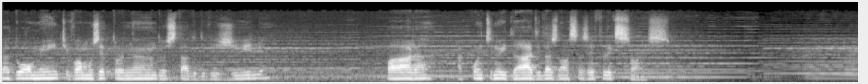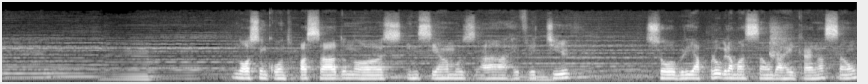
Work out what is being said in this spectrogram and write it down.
Gradualmente vamos retornando ao estado de vigília para a continuidade das nossas reflexões. Nosso encontro passado, nós iniciamos a refletir sobre a programação da reencarnação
